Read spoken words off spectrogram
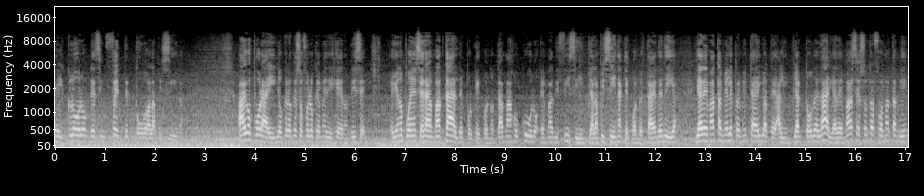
el cloro desinfecte toda la piscina. Algo por ahí, yo creo que eso fue lo que me dijeron. Dice, ellos no pueden cerrar más tarde porque cuando está más oscuro es más difícil limpiar la piscina que cuando está en de día. Y además también le permite a ellos a limpiar todo el área. Además es otra forma también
